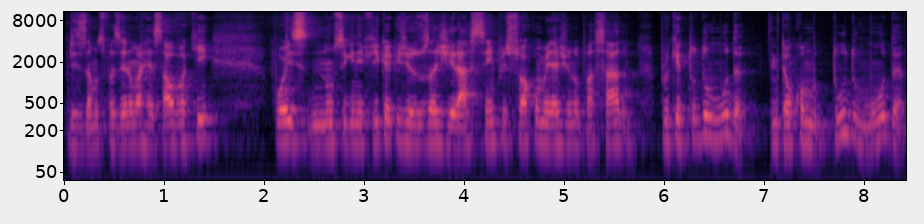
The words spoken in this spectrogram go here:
Precisamos fazer uma ressalva aqui, pois não significa que Jesus agirá sempre só como ele agiu no passado, porque tudo muda. Então, como tudo muda,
